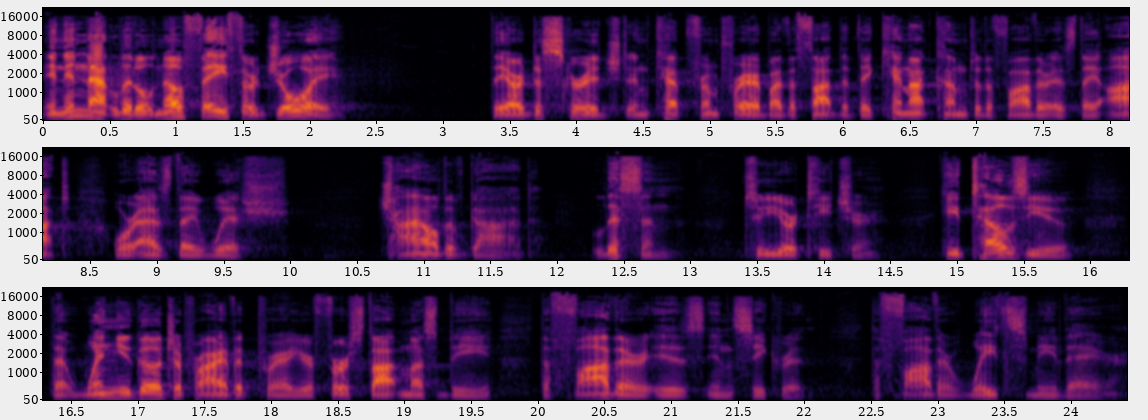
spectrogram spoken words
and in that little, no faith or joy. They are discouraged and kept from prayer by the thought that they cannot come to the Father as they ought or as they wish. Child of God, listen to your teacher. He tells you that when you go to private prayer, your first thought must be the Father is in secret. The Father waits me there.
